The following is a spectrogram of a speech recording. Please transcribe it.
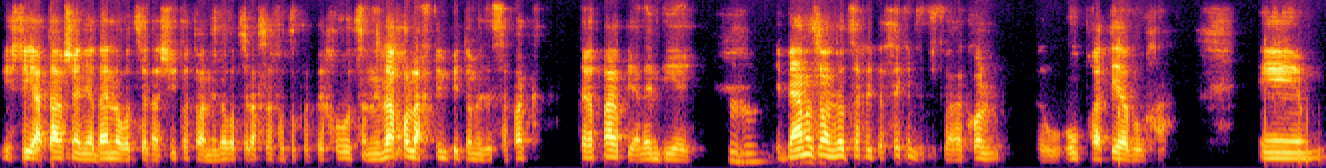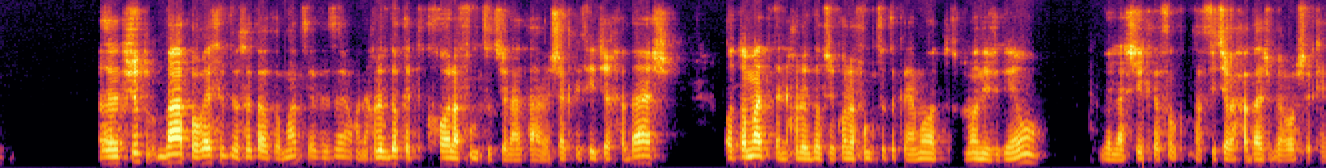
יש לי אתר שאני עדיין לא רוצה להשיק אותו, אני לא רוצה לחשוף אותו כלפי חוץ, אני לא יכול להחתים פתאום איזה ספק third party על NDA. Mm-hmm. באמזון אני לא צריך להתעסק עם זה, כי כבר הכל הוא, הוא פרטי עבורך. אה, אז אני פשוט בא, פורס את זה, עושה את האוטומציה וזהו, אני יכול לבדוק את כל הפונקציות של האתר, השקתי פיצ'ר חדש, אוטומטית אני יכול לבדוק שכל הפונקציות הקיימות לא נפגעו ולהשיק את הפיצ'ר החדש בראש שקט.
